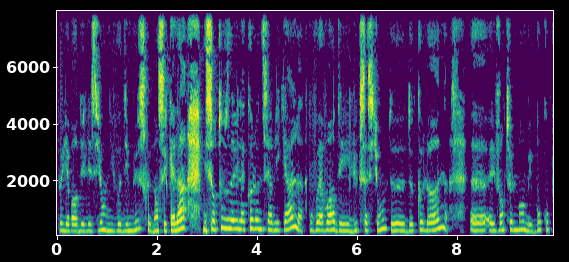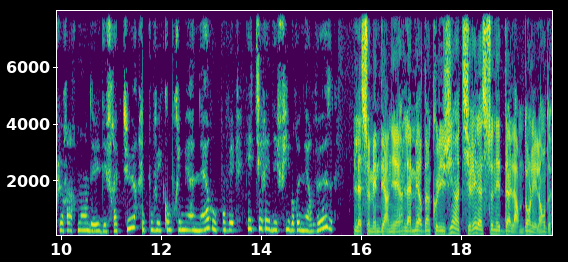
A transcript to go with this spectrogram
Peut y avoir des lésions au niveau des muscles dans ces cas-là, mais surtout vous avez la colonne cervicale, vous pouvez avoir des luxations de, colonne, euh, éventuellement, mais beaucoup plus rarement des, des fractures. Vous pouvez comprimer un nerf, vous pouvez étirer des fibres nerveuses. La semaine dernière, la mère d'un collégien a tiré la sonnette d'alarme dans les Landes.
